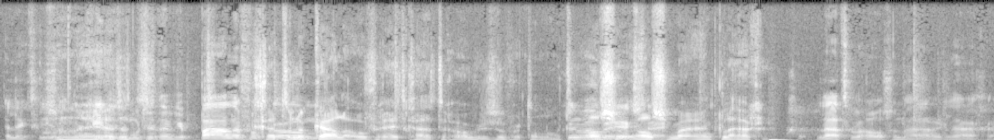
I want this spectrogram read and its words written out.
elektrische Nee, parkeerders? ja, dat- moeten dan weer palen voor Gaat de lokale overheid gaat het erover, dus dat wordt dan moeten we Halsema aanklagen. Laten we Halsema aanklagen.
